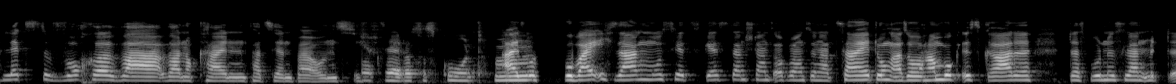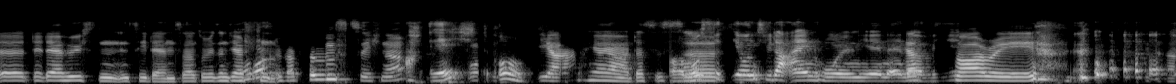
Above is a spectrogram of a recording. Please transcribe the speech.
letzte Woche war, war noch kein Patient bei uns. Ich, okay, das ist gut. Hm. Also Wobei ich sagen muss, jetzt gestern stand es auch bei uns in der Zeitung, also Hamburg ist gerade das Bundesland mit äh, der, der, höchsten Inzidenz. Also wir sind ja, ja, schon über 50, ne? Ach echt? Oh. Ja, ja, ja, das ist. Oh, musstet äh, ihr uns wieder einholen hier in NRW? Sorry. ja.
